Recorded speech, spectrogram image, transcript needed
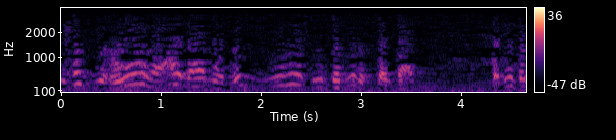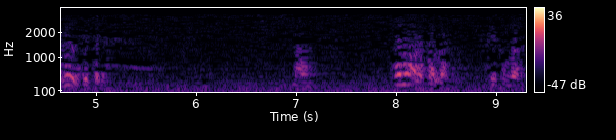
يشجعوه على مضيه في سبيل الشيطان ففي سبيل الفكرة نعم. تبارك الله فيكم بارك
